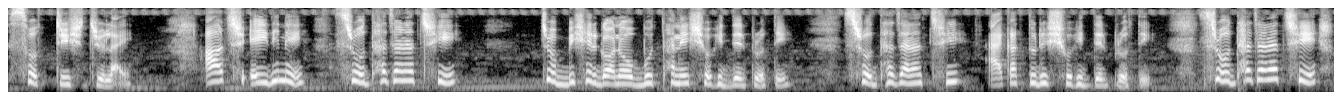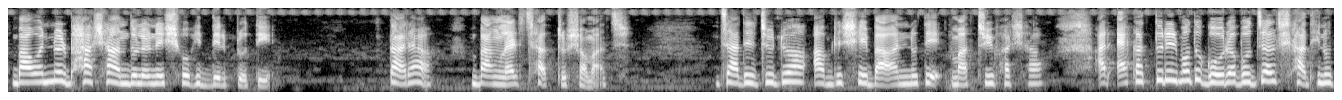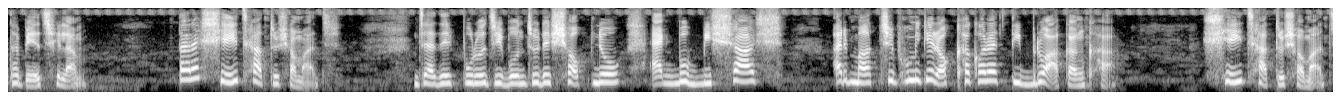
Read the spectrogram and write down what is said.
ছত্রিশ জুলাই। আজ এই দিনে শ্রদ্ধা জানাচ্ছি চব্বিশের গণ অভ্যুত্থানের শহীদদের প্রতি। শ্রদ্ধা জানাচ্ছি একাত্তরের শহীদদের প্রতি। শ্রদ্ধা জানাচ্ছি বাউান্নর ভাষা আন্দোলনের শহীদদের প্রতি। তারা বাংলার ছাত্র সমাজ। যাদের জন্য আমরা সেই বায়ান্নতে মাতৃভাষা আর একাত্তরের মতো গৌরবোজ্জ্বল স্বাধীনতা পেয়েছিলাম, তারা সেই ছাত্র সমাজ। যাদের পুরো জীবন জুড়ে স্বপ্ন, এক বুক বিশ্বাস আর মাতৃভূমিকে রক্ষা করার তীব্র আকাঙ্ক্ষা। সেই ছাত্র সমাজ।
